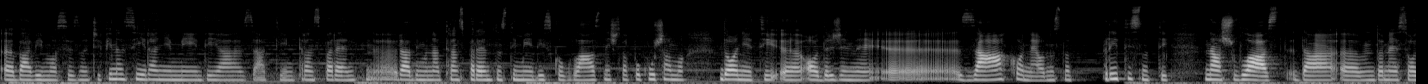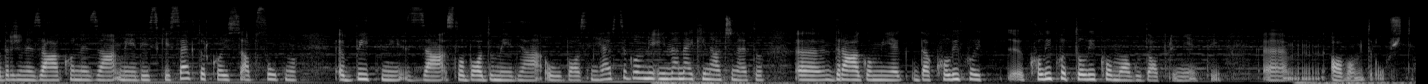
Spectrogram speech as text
e, bavimo se znači finansiranjem medija, zatim transparent, e, radimo na transparentnosti medijskog vlasništva, pokušamo donijeti e, određene zakone, odnosno pritisnuti našu vlast da donese određene zakone za medijski sektor koji su apsolutno bitni za slobodu medija u Bosni i Hercegovini i na neki način eto drago mi je da koliko koliko toliko mogu doprinijeti um, ovom društvu.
